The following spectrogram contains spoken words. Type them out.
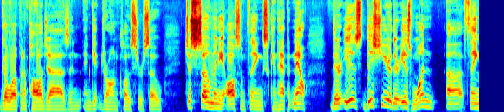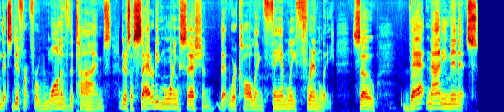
go up and apologize and, and get drawn closer. So just so many awesome things can happen. Now, there is, this year, there is one uh, thing that's different for one of the times. There's a Saturday morning session that we're calling family friendly. So that 90 minutes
